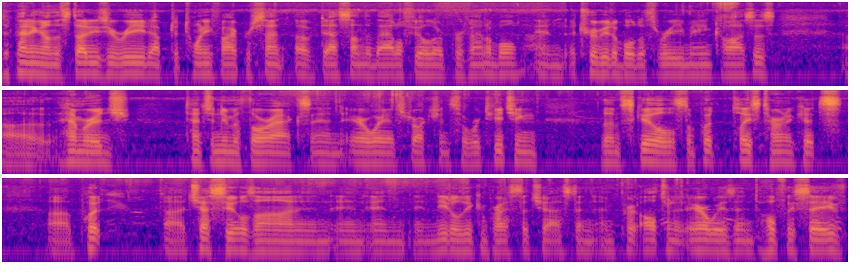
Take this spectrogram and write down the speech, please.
depending on the studies you read, up to 25% of deaths on the battlefield are preventable and attributable to three main causes, uh, hemorrhage, tension pneumothorax, and airway obstruction. So we're teaching them skills to put place tourniquets, uh, put uh, chest seals on and, and, and, and, needle decompress the chest and, and put alternate airways in to hopefully save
